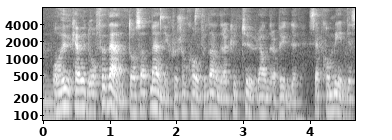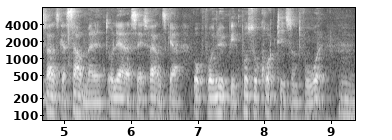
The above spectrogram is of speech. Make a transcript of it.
Mm. Och hur kan vi då förvänta oss att människor som kommer från andra kulturer andra bygder ska komma in i svenska samhället och lära sig svenska och få en utbildning på så kort tid som två år? Mm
